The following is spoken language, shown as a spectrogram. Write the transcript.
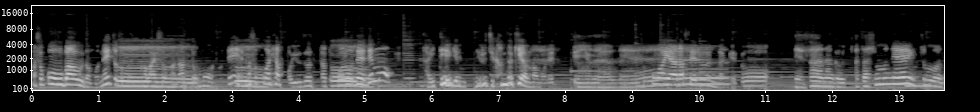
あ、そこを奪うのもねちょっとかわいそうかなと思うので、うん。まあ、そこは100歩譲ったところで、うん。でも最低限寝る時間だけは守れっていう。そうだよね。そこはやらせるんだけど、でさなんか私もねうん。いつも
